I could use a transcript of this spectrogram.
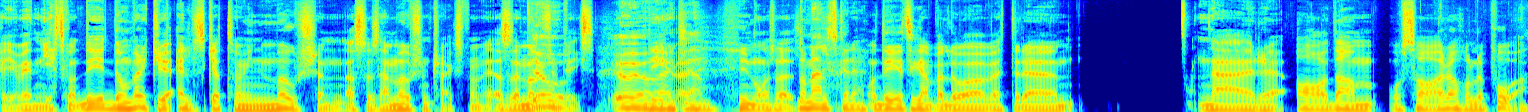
jag vet inte, jättekonstigt. de verkar ju älska att ta in motion, alltså så här motion tracks från mig, alltså motion Jo, pics. jo, jo, Det är verkligen. hur många som helst. De älskar det. Och det är till exempel då, vet du, det, när Adam och Sara håller på.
